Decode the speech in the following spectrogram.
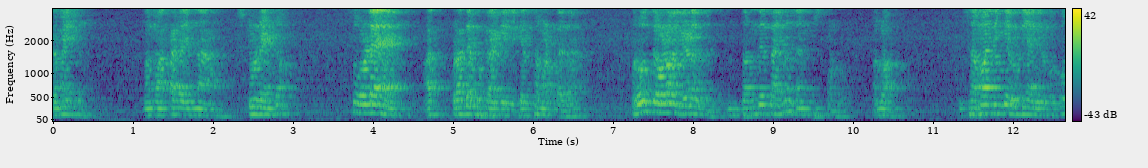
ರಮೇಶ್, ನಮ್ಮ ಕಾಲೇಜಿನ ಸ್ಟೂಡೆಂಟು ಸೊ ಒಳ್ಳೆ ಪ್ರಾಧ್ಯಾಪಕರಾಗಿ ಇಲ್ಲಿ ಕೆಲಸ ಮಾಡ್ತಾ ಇದ್ದಾರೆ ರೋದ್ ತಗೊಳ್ಳೋವಾಗ ಹೇಳೋದು ನಿಮ್ಮ ತಂದೆ ತಾಯಿನೂ ನೆನಪಿಸ್ಕೊಂಡ್ರು, ಅಲ್ವಾ? ಸಮಾಜಕ್ಕೆ ಋಣಿಯಾಗಿರ್ಬೇಕು.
